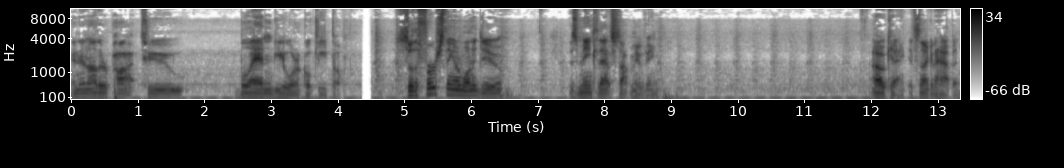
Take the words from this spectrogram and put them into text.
and another pot to blend your coquito. So the first thing I want to do is make that stop moving. Okay, it's not going to happen.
